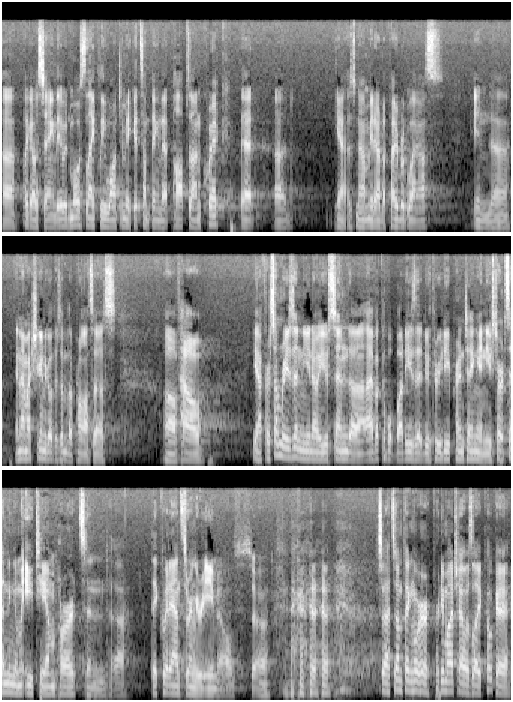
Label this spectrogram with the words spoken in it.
uh, like I was saying, they would most likely want to make it something that pops on quick, that uh, yeah, is not made out of fiberglass, in, uh, and I'm actually going to go through some of the process of how, yeah, for some reason, you know, you send, uh, I have a couple buddies that do 3D printing and you start sending them ATM parts and uh, they quit answering your emails. So, so that's something where pretty much I was like, okay,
